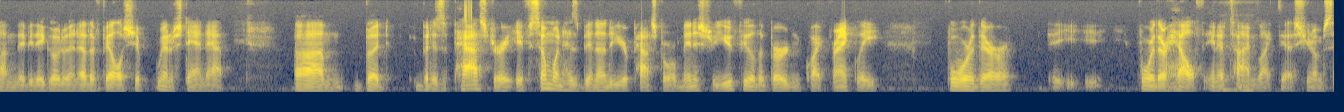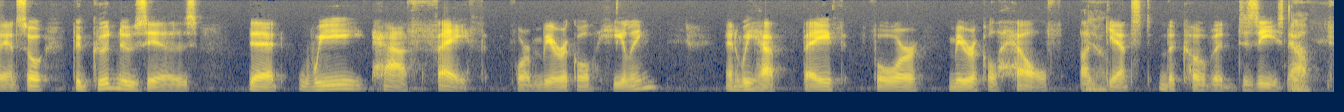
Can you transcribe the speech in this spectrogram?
Um, maybe they go to another fellowship. We understand that. Um, but but as a pastor, if someone has been under your pastoral ministry, you feel the burden, quite frankly, for their for their health in a mm-hmm. time like this. You know what I'm saying? So the good news is that we have faith for miracle healing, and we have faith for miracle health yeah. against the COVID disease. Now, yeah.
